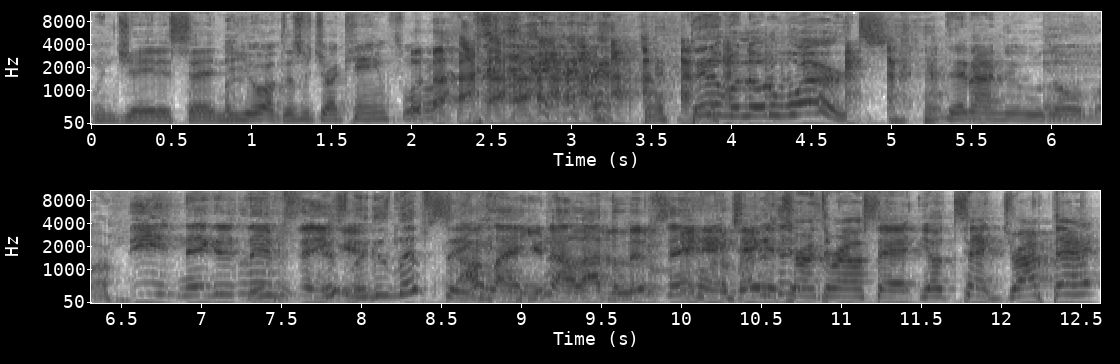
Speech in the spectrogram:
When Jada said, New York, that's what y'all came for? they didn't even know the words. Then I knew it was over. These niggas lip sync. This nigga's lip syncing. I was like, you're not allowed to lip sync. and then Jada turned around and said, Yo, Tech, drop that.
